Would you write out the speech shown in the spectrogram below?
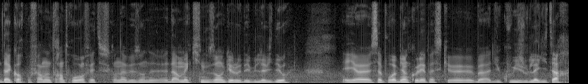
d'accord pour faire notre intro en fait, parce qu'on a besoin d'un mec qui nous engueule au début de la vidéo. Et ça pourrait bien coller parce que bah, du coup, il joue de la guitare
